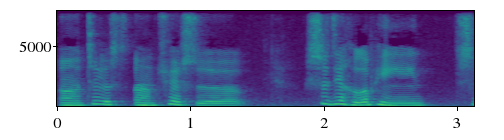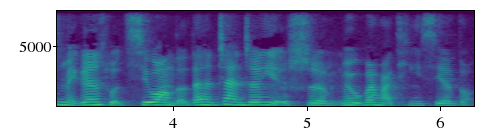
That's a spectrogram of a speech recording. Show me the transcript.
嗯，这个是嗯，确实，世界和平是每个人所期望的，但是战争也是没有办法停歇的。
